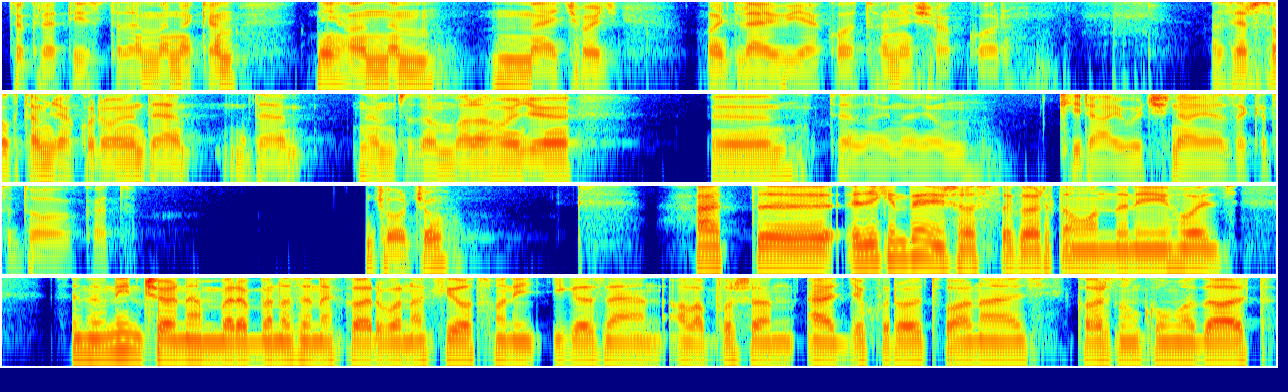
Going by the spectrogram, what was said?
tökre tisztelem, mert nekem néha nem megy, hogy, hogy leüljek otthon, és akkor azért szoktam gyakorolni, de, de nem tudom, valahogy ő, ő tényleg nagyon királyul csinálja ezeket a dolgokat. Giorgio? Hát egyébként én is azt akartam mondani, hogy szerintem nincs olyan ember ebben a zenekarban, aki otthon így igazán alaposan átgyakorolt volna egy karzonkoma dalt.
